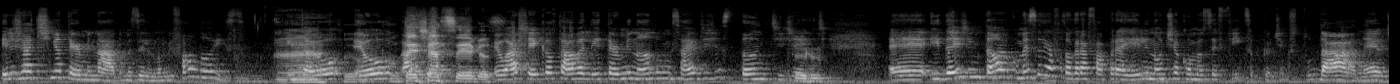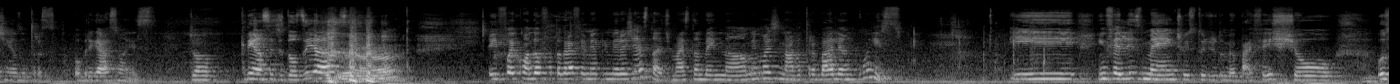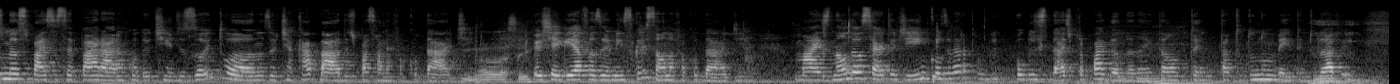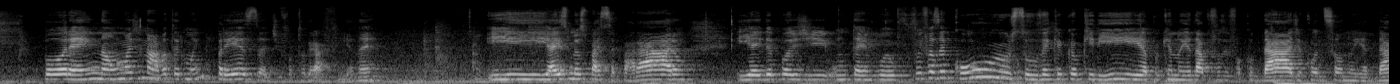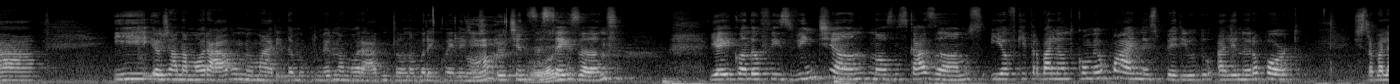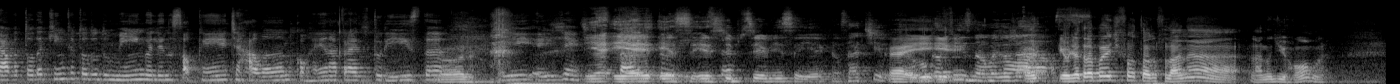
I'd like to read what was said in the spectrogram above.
Ele já tinha terminado, mas ele não me falou isso. É, então eu, eu um teste achei, cegas. Eu achei que eu estava ali terminando um ensaio de gestante, gente. É, e desde então eu comecei a fotografar para ele, não tinha como eu ser fixa, porque eu tinha que estudar, né? Eu tinha as outras obrigações de uma criança de 12 anos. Uhum. e foi quando eu fotografei minha primeira gestante, mas também não me imaginava trabalhando com isso. E infelizmente o estúdio do meu pai fechou. Os meus pais se separaram quando eu tinha 18 anos. Eu tinha acabado de passar na faculdade. Nossa, eu cheguei a fazer minha inscrição na faculdade. Mas não deu certo de ir, inclusive era publicidade e propaganda, né? Então tem, tá tudo no meio, tem tudo a ver. Porém, não imaginava ter uma empresa de fotografia, né? E aí os meus pais se separaram. E aí depois de um tempo eu fui fazer curso, ver o que, que eu queria, porque não ia dar para fazer faculdade, a condição não ia dar. E eu já namorava, meu marido é meu primeiro namorado, então eu namorei com ele, gente, eu tinha 16 anos. E aí quando eu fiz 20 anos, nós nos casamos e eu fiquei trabalhando com meu pai nesse período ali no aeroporto. A gente trabalhava toda quinta e todo domingo ali no sol quente, ralando, correndo atrás de turista. Olha. E, e gente, e, é, e é, esse, esse tipo de serviço aí é cansativo. É, eu e, nunca fiz não, mas eu já... Eu, eu, já trabalhei de fotógrafo lá, na, lá no de Roma,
